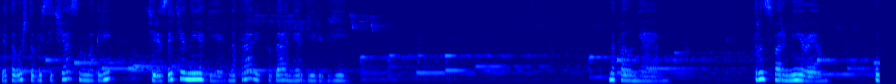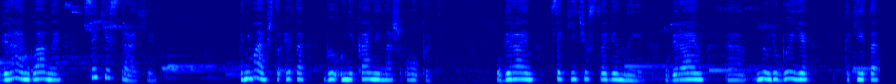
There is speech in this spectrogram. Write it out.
для того, чтобы сейчас мы могли через эти энергии направить туда энергию любви. Наполняем, трансформируем, убираем, главное, всякие страхи. Понимаем, что это был уникальный наш опыт – убираем всякие чувства вины, убираем э, ну, любые какие-то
